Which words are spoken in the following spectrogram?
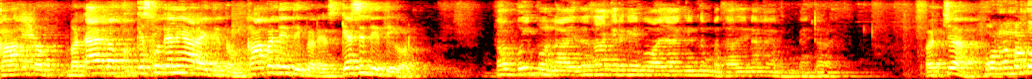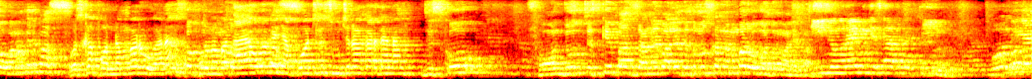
कहाँ तब बताया था किसको देने आ रहे थे तुम? कहाँ पे देते पर कैसे देते और? अब वही फ़ोन लगाए थे साकिर के वो आ जाएँगे तुम बता देना मैं बैठा है। अच्छा। फ़ोन नंबर तो होगा ना तेरे पास? उसका फ़ोन नंबर होगा ना? उसका फ़ोन नंबर बताया होगा कि। जब पहुँच के सूचना कर देना। जिसको फ़ोन जो जिसके पास जाने वाले थे तुम उसका नंबर होगा तुम्हारे पास। तीन हो रहे हैं इनके साथ में तीन। बोल दिया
